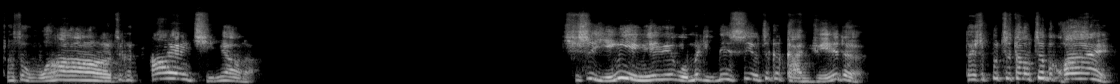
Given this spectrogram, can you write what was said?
他说：“哇，这个太奇妙了！其实隐隐约约，我们里面是有这个感觉的，但是不知道这么快，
